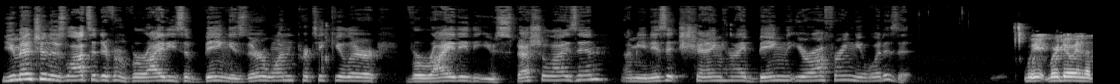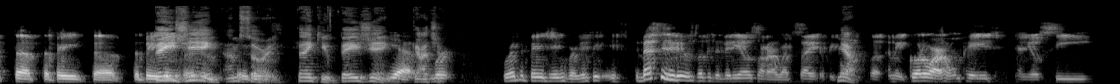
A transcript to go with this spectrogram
You mentioned there's lots of different varieties of Bing. Is there one particular variety that you specialize in? I mean, is it Shanghai Bing that you're offering? What is it? We, are doing the the the, the, the Beijing. Beijing. I'm Beijing. sorry. Thank you. Beijing. Yeah, gotcha. We're, we're the Beijing version. If, if, the best thing to do is look at the videos on our website. If you yeah. I mean, go to our homepage and you'll see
